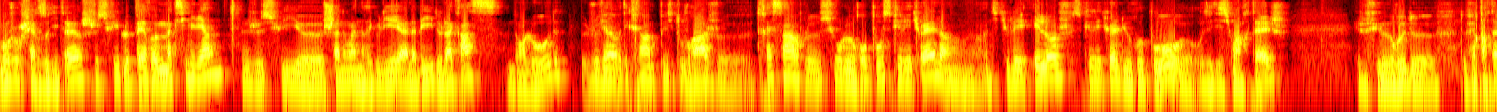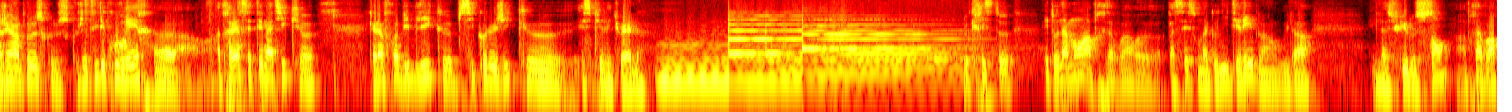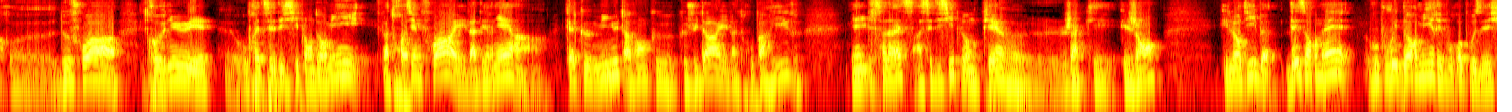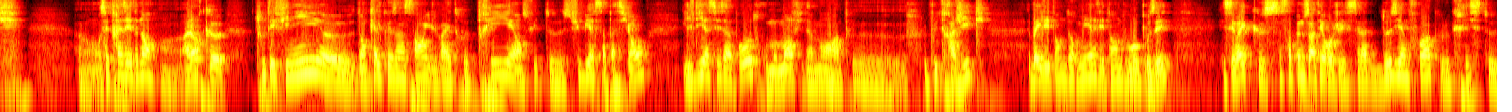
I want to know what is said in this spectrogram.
Bonjour chers auditeurs, je suis le père Maximilien, je suis euh, chanoine régulier à l'abbaye de La Grâce dans l'Aude. Je viens d'écrire un petit ouvrage euh, très simple sur le repos spirituel, hein, intitulé Éloge spirituel du repos euh, aux éditions Artege. Et je suis heureux de, faire partager un peu ce que, j'ai pu découvrir à travers cette thématique qui est à la fois biblique, psychologique et spirituelle. Le Christ, étonnamment, après avoir passé son agonie terrible, hein, où il a il a sué le sang après avoir euh, deux fois être revenu et euh, auprès de ses disciples endormis. La troisième fois et la dernière, quelques minutes avant que, Judas et la troupe arrivent, il s'adresse à ses disciples, donc Pierre, euh, Jacques et, et, Jean. Il leur dit ben, désormais vous pouvez dormir et vous reposer. C'est très étonnant, alors que tout est fini. Dans quelques instants, il va être pris et ensuite subir sa passion il dit à ses apôtres, au moment finalement un peu euh, le plus tragique, eh ben, il est temps de dormir, il est temps de vous reposer. Et c'est vrai que ça, peut nous interroger. C'est la deuxième fois que le Christ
